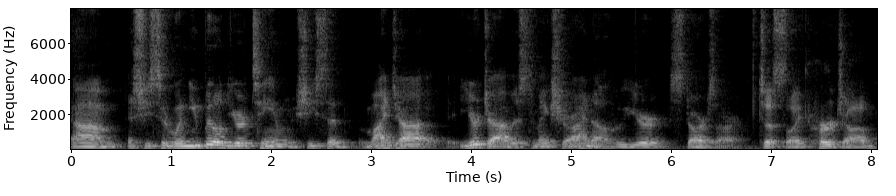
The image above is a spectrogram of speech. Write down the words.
Um, and she said, when you build your team, she said, my job, your job is to make sure I know who your stars are. Just like her job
